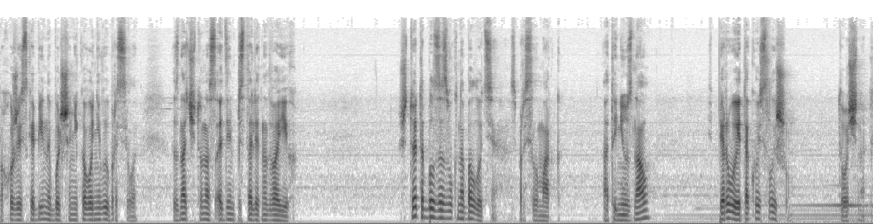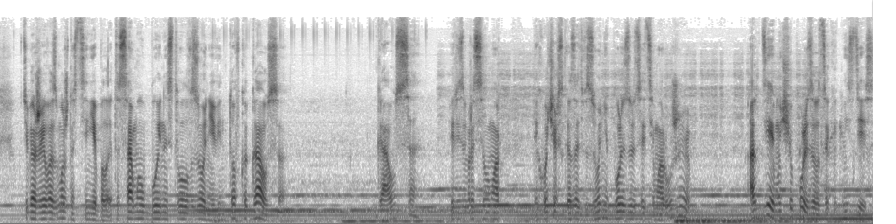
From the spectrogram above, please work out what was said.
«Похоже, из кабины больше никого не выбросило. Значит, у нас один пистолет на двоих». «Что это был за звук на болоте?» — спросил Марк. «А ты не узнал?» «Впервые такой слышу». Точно. У тебя же и возможности не было. Это самый убойный ствол в зоне. Винтовка Гаусса. Гаусса? Переспросил Марк. Ты хочешь сказать, в зоне пользуются этим оружием? А где им еще пользоваться, как не здесь?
